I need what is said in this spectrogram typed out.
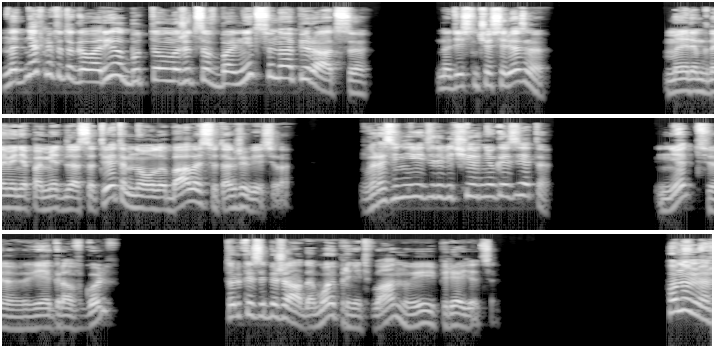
На днях мне кто-то говорил, будто он ложится в больницу на операцию. Надеюсь, ничего серьезного? Мэри мгновение помедлила с ответом, но улыбалась все так же весело. Вы разве не видели вечернюю газету? Нет, я играл в гольф. только и забежала домой принять ванну и переодеться. Он умер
